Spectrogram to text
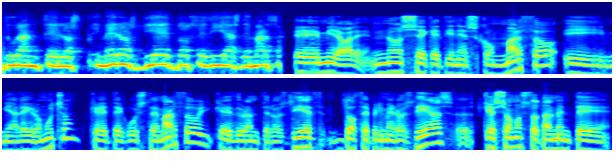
durante los primeros 10, 12 días de marzo? Eh, mira, vale, no sé qué tienes con marzo y me alegro mucho que te guste marzo y que durante los 10, 12 primeros días eh, que somos totalmente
